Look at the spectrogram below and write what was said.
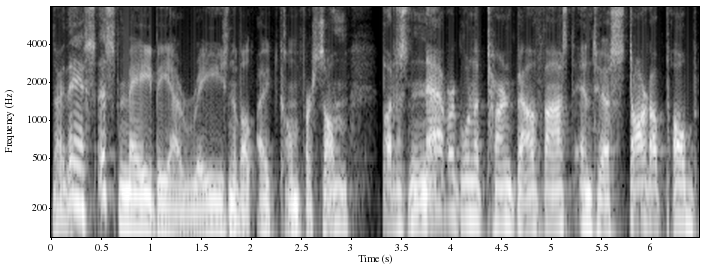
Now, this, this may be a reasonable outcome for some, but it's never going to turn Belfast into a startup hub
